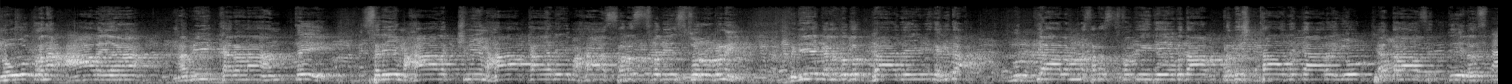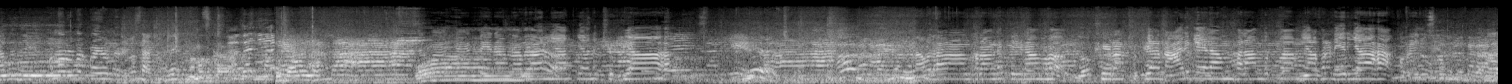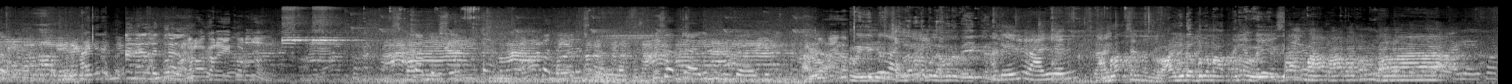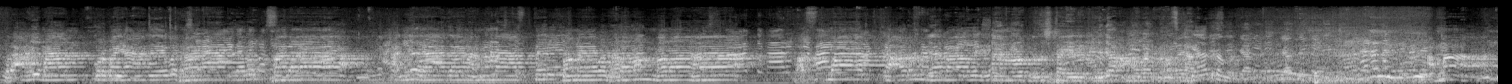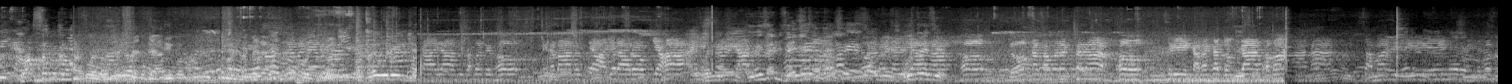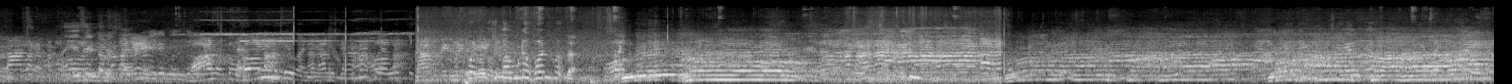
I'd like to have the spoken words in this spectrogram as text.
నూతన ఆలయ నవీకరణ అంతే శ్రీ మహాలక్ష్మి మహాకాళి మహాసరస్వతి స్వరూపిణి విజయ కనక దుర్గాదేవి దహిత ముత్యాలమ్మ సరస్వతీ దేవత ప్రతిష్టాధికార యోగ్యత సిద్ధిరస్తు నమస్కారం నారికేలం ఫలాం దుఃఖాం యాఫల నిర్యాహ చిల్లర డబ్బులు ఎవరు వేయకండి రాగి డబ్బులు మాత్రమే వేయండి మహాభావతం భవ రాగి మాం కృపయా దేవధరాగవత్సర అన్యరాజమన్నాస్తే త్వమేవ ధరవం మమ తస్మాత్ కారుణ్యమాలయంలో ప్రతిష్ట అయినట్లుగా అమ్మవారి నమస్కారం అమ్మ వర్షక్రమం లోక సంరక్షణార్థో శ్రీ కనక దుర్గా తాంబూలాలు ఇచ్చేవస్తుంది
